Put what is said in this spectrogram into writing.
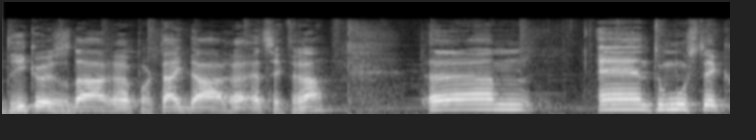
drie cursusdagen, praktijkdagen, etc. Um, en toen moest ik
